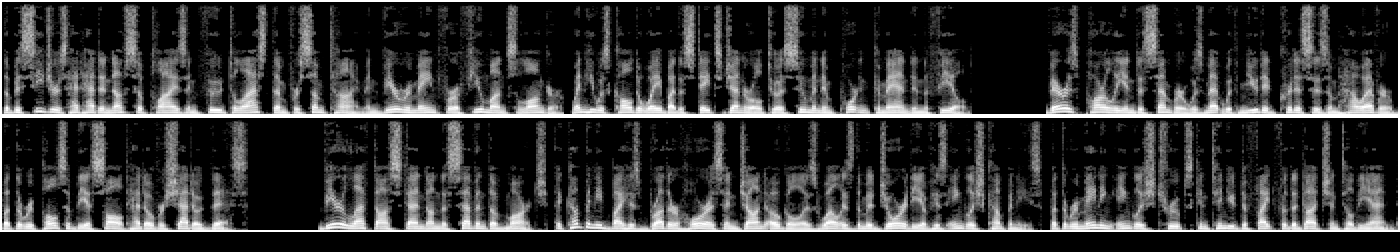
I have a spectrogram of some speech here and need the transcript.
The besiegers had had enough supplies and food to last them for some time and Vere remained for a few months longer, when he was called away by the States General to assume an important command in the field. Vere's parley in December was met with muted criticism however but the repulse of the assault had overshadowed this. Vere left Ostend on 7 March, accompanied by his brother Horace and John Ogle as well as the majority of his English companies, but the remaining English troops continued to fight for the Dutch until the end.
